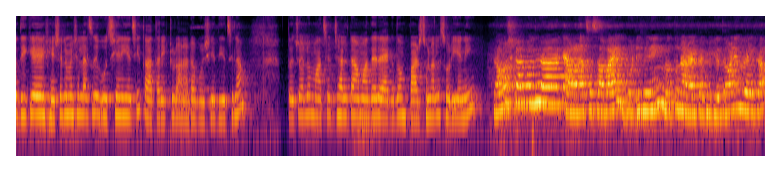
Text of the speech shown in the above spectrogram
ওদিকে হেসেল মেশেল আজকে গুছিয়ে নিয়েছি, তাড়াতাড়ি একটু রান্নাটা বসিয়ে দিয়েছিলাম। তো চলো, মাছের ঝালটা আমাদের একদম পার্সোনাল সরিয়ে নিই। নমস্কার বন্ধুরা, কেমন আছো সবাই? গুড ইভিনিং নতুন আর একটা ভিডিওতে অনেক ওয়েলকাম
